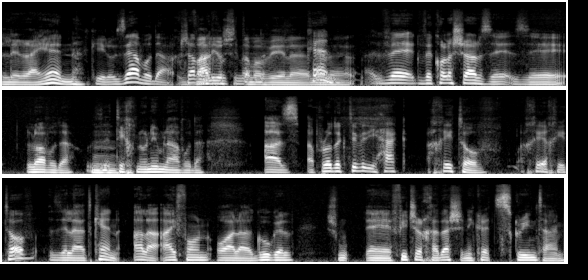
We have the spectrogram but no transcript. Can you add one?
לראיין, כאילו זה עבודה. עכשיו אנחנו value עושים שאתה עבודה. מביא ל... כן, ל- ו- וכל השאר זה, זה לא עבודה, זה Mm. תכנונים לעבודה. אז ה productivity hack הכי טוב, הכי הכי טוב, זה לעדכן על האייפון או על הגוגל, אה, feature חדש שנקראת screen time.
